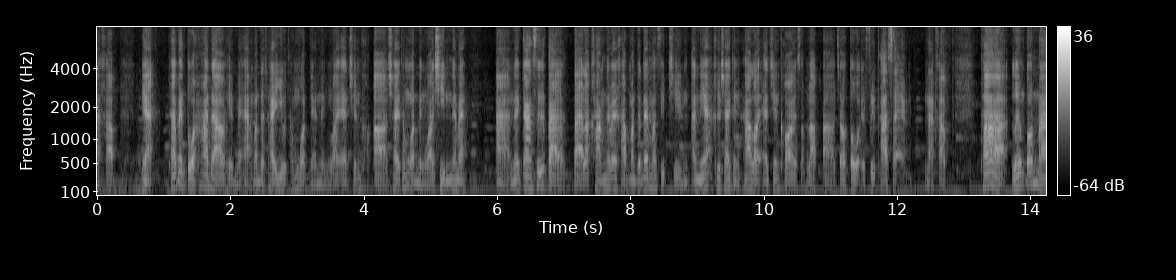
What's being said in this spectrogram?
นะครับเนี่ยถ้าเป็นตัว 5 ดาวเห็นไหมฮะ มันจะใช้อยู่ทั้งหมดเนี่ย100 Ancient อ่าใช้ทั้งหมด 100 ชิ้นใช่ไหมอ่าในการซื้อแต่แต่ละครั้งใช่ไหมครับ มันจะได้มา 10 ชิ้น อันเนี้ยคือใช้ถึง 500 Ancient Coin สำหรับอ่าเจ้าตัวเอฟริท่าแสงนะครับ ถ้าเริ่มต้นมา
